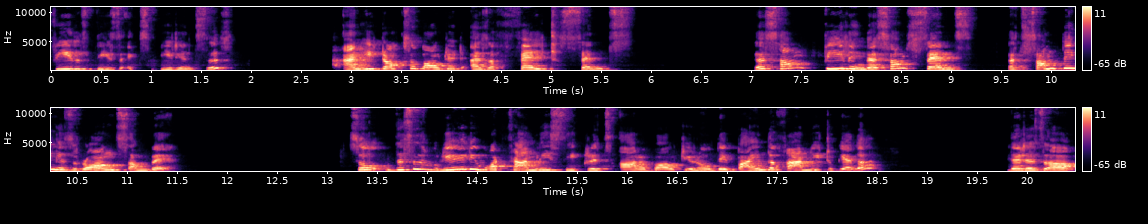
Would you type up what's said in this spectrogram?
feels these experiences and he talks about it as a felt sense there's some feeling there's some sense that something is wrong somewhere so this is really what family secrets are about. You know, they bind the family together. There is a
